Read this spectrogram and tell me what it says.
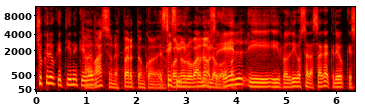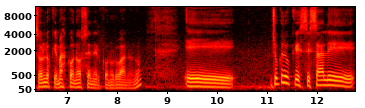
yo creo que tiene que ver... Además es un experto en con, él y, Rodrigo Sarazaga creo que son los que más conocen el conurbano. ¿no? Eh, Yo creo que se sale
